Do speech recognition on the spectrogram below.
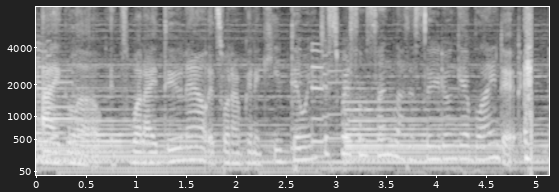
I glow. It's what I do now. It's what I'm going to keep doing. Just wear some sunglasses so you don't get blinded.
